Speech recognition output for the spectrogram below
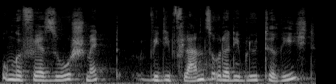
ungefähr so schmeckt, wie die Pflanze oder die Blüte riecht?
